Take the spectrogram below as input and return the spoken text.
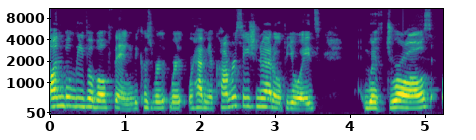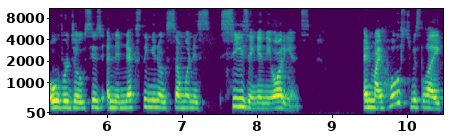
unbelievable thing because we're, we're, we're having a conversation about opioids withdrawals overdoses and the next thing you know someone is seizing in the audience and my host was like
